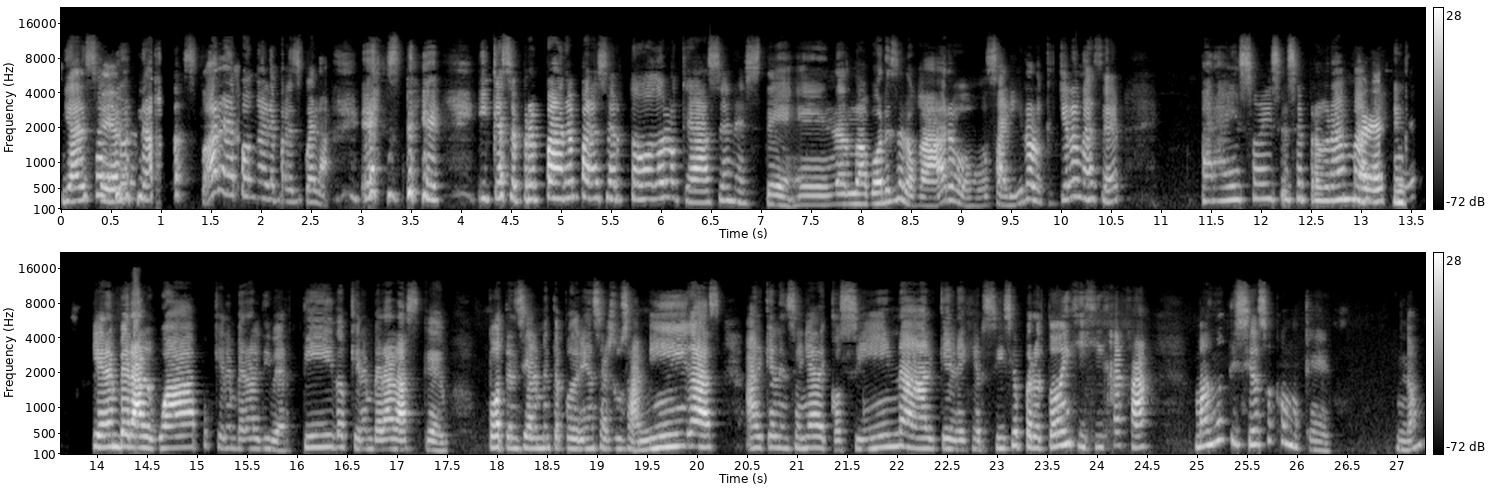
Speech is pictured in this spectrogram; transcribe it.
ya desayunados, póngale para la escuela, este, y que se preparan para hacer todo lo que hacen, este, en las labores del hogar o salir o lo que quieran hacer, para eso es ese programa. Quieren ver al guapo, quieren ver al divertido, quieren ver a las que potencialmente podrían ser sus amigas, al que le enseña de cocina, al que el ejercicio, pero todo en jiji, jaja. Más noticioso como que ¿no?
